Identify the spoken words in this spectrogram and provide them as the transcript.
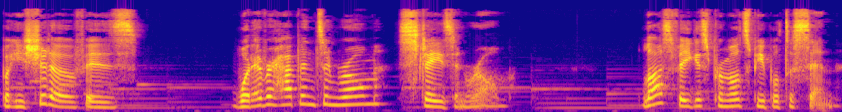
but he should have, is Whatever happens in Rome stays in Rome. Las Vegas promotes people to sin.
